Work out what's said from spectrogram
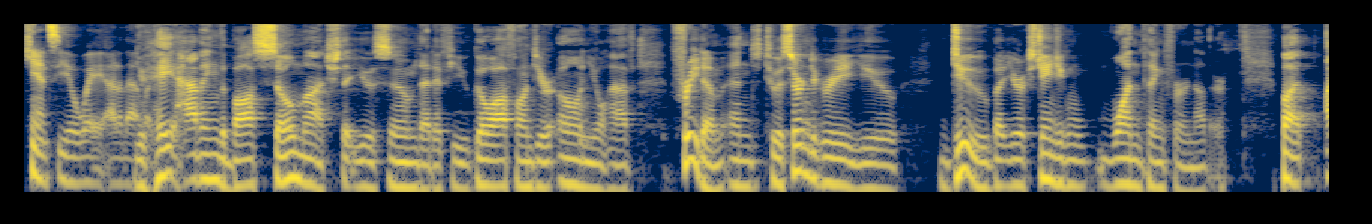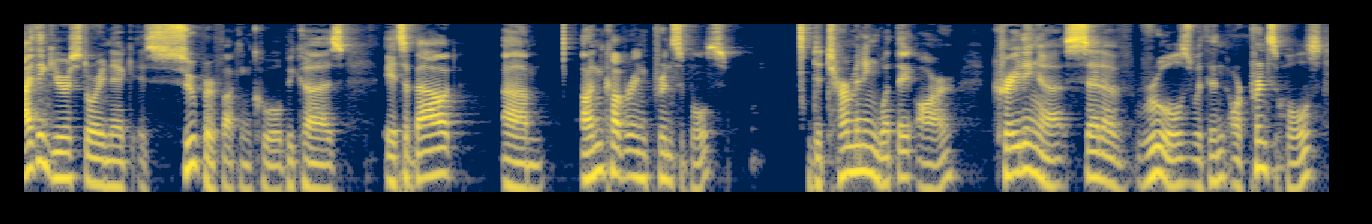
can't see a way out of that. You Like, hate having the boss so much that you assume that if you go off onto your own, you'll have freedom. And to a certain degree, you do, but you're exchanging one thing for another. But I think your story, Nick, is super fucking cool because it's about um, uncovering principles, determining what they are, creating a set of rules within or principles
